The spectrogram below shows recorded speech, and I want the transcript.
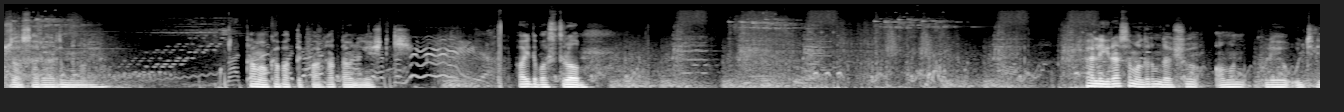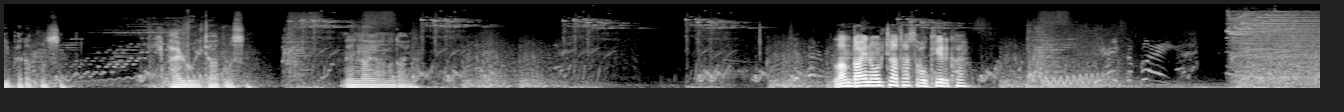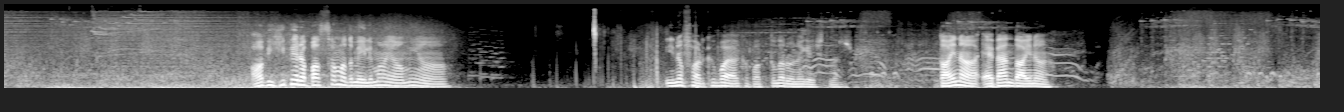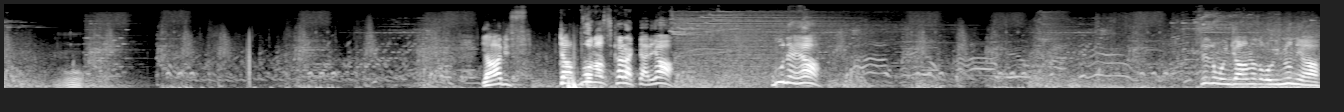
güzel verdim ben oraya. Tamam kapattık fark hatta öne geçtik. Haydi bastıralım. Hiperle girersem alırım da şu aman kuleye ultili hiper atmasın. Hiperle ulti atmasın. Elini ayağına da aynı. Lan Dyna ulti atarsa boku yerik ha. Abi hipere basamadım elimi ayağımı ya. Cık. Yine farkı bayağı kapattılar öne geçtiler. Dyna, eben Dyna. O. Ya abi ya bu nasıl karakter ya? Bu ne ya? Sizin oyuncağınız oyunun ya.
